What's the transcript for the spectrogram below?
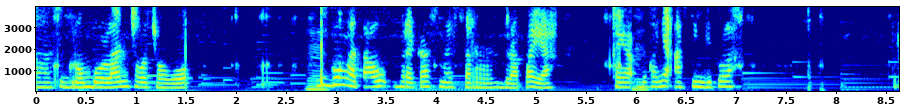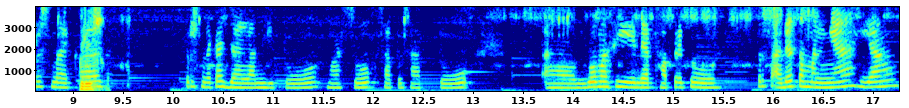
eh, segerombolan cowok-cowok Hmm. ini gue nggak tahu mereka semester berapa ya kayak Hmm. mukanya asing gitulah terus mereka Terus? terus mereka jalan gitu masuk satu-satu gue masih lihat HP tuh terus ada temennya yang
